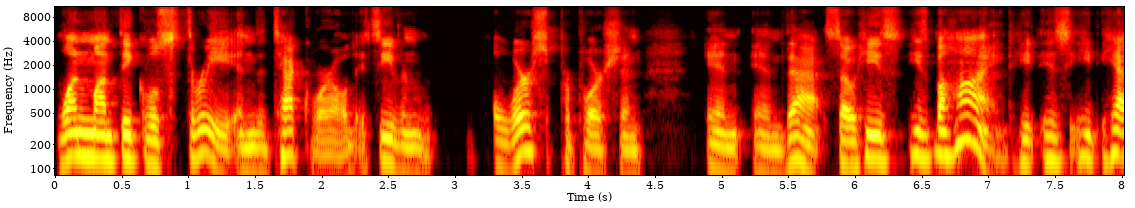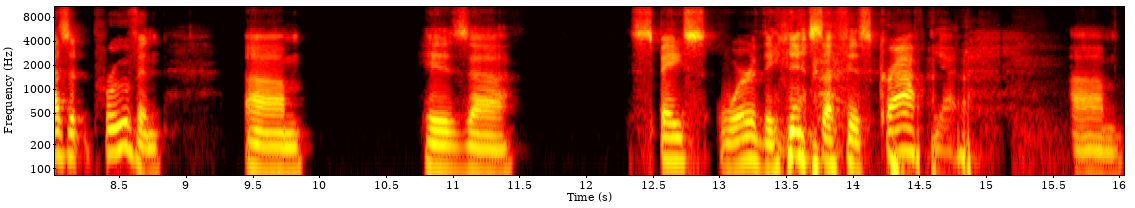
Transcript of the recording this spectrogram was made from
one month equals three in the tech world. It's even a worse proportion in in that. So he's he's behind. He his, he, he hasn't proven um his uh space worthiness of his craft yet. Um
